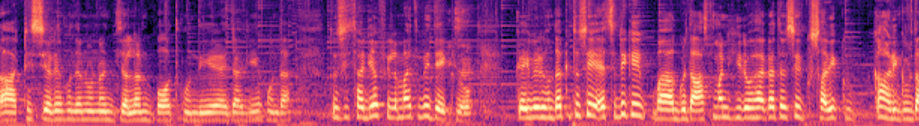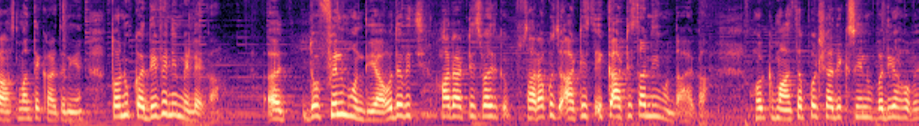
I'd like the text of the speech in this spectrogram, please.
ਆਰਟਿਸਟ ਜਿਹੜੇ ਹੁੰਦੇ ਨੇ ਉਹਨਾਂ ਨੂੰ ਜਲਨ ਬਹੁਤ ਹੁੰਦੀ ਹੈ ਜਾਂ ਇਹ ਹੁੰਦਾ। ਤੁਸੀਂ ਸਾਡੀਆਂ ਫਿਲਮਾਂ 'ਚ ਵੀ ਦੇਖ ਲਓ। ਕਈ ਵਾਰ ਹੁੰਦਾ ਕਿ ਤੁਸੀਂ ਐਸੇ ਨਹੀਂ ਕਿ ਅ, ਗੁਰਦਾਸ ਮਾਨ ਹੀਰੋ ਹੈਗਾ ਤੇ ਤੁਸੀਂ ਸਾਰੀ ਕਹਾਣੀ ਗੁਰਦਾਸ ਮਾਨ ਤੇ ਕਰ ਦੇਣੀ ਹੈ। ਤੁਹਾਨੂੰ ਕਦੇ ਵੀ ਨਹੀਂ ਮਿਲੇਗਾ। ਜੋ ਫਿਲਮ ਹੁੰਦੀ ਆ ਉਹਦੇ ਵਿੱਚ ਹਰ ਆਰਟਿਸਟ ਸਾਰਾ ਕੁਝ ਆਰਟਿਸਟ ਇੱਕ ਆਰਟਿਸਟ ਨਹੀਂ ਹੁੰਦਾ ਹੈਗਾ। ਹੋਰ ਕਿ ਮਾਨ ਸਾਹਿਬ ਕੋਲ ਸ਼ਾਇਦ ਇੱਕ ਸੀਨ ਵਧੀਆ ਹੋਵੇ।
